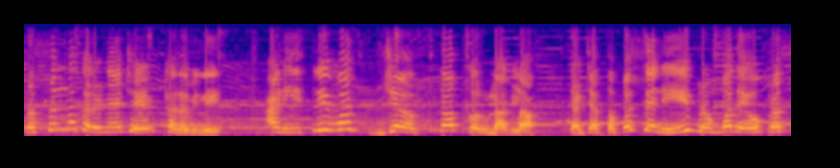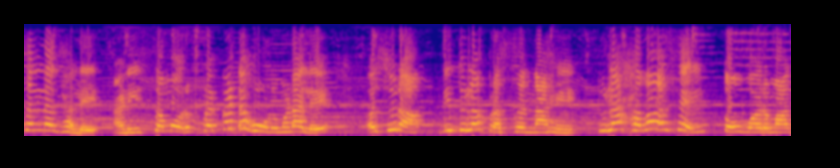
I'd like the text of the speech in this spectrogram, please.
प्रसन्न करण्याचे ठरविले आणि तीव्र जप तप करू लागला. त्याच्या तपस्येने ब्रह्मदेव प्रसन्न झाले आणि समोर प्रकट होऊन म्हणाले असुरा मी तुला प्रसन्न आहे. तुला हवा असेल तो वर माग.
